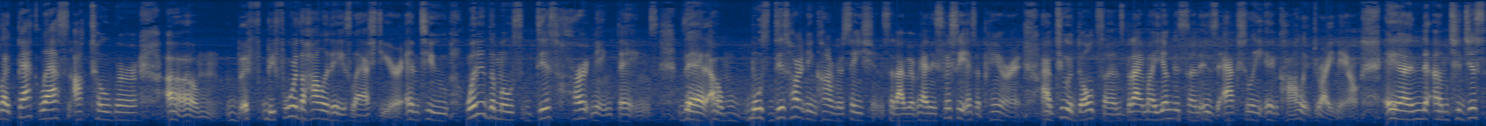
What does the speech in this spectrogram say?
like back last October, um, before the holidays last year, and to one of the most disheartening things that um, most disheartening conversations that I've ever had, especially as a parent. I have two adult sons, but I, my youngest son is actually in college right now, and um, to just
